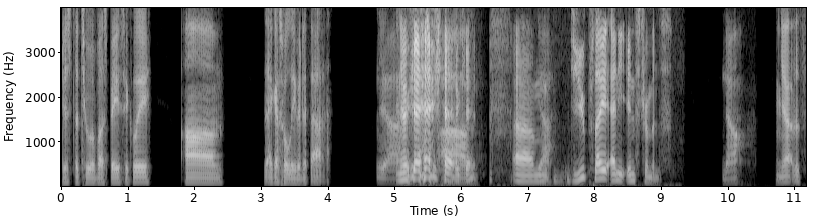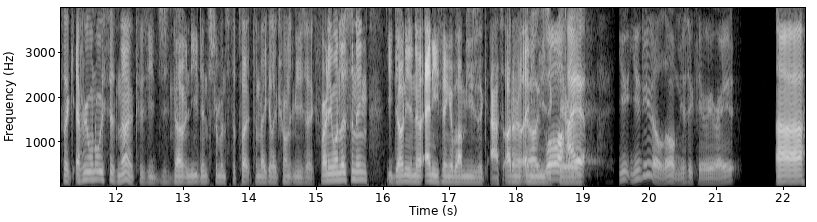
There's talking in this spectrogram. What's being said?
just the two of us basically. Um, I guess we'll leave it at that. yeah. Okay, okay, okay. Um, Um, yeah. Do you play any instruments? No. Yeah, that's like everyone always says no because you just don't need instruments to play to make electronic music. For anyone listening, you don't need to know anything about music at. I don't know any Uh, music well, theory. I you you need a little music theory, right? Uh,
